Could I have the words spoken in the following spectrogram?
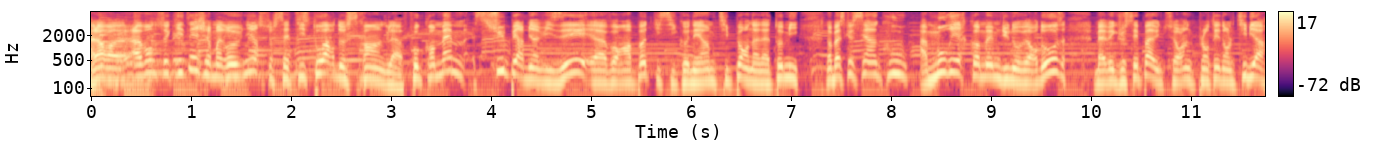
Alors, euh, avant de se quitter, j'aimerais revenir sur cette histoire de seringue là. Faut quand même super bien viser et avoir un pote qui s'y connaît un petit peu en anatomie. Non, parce que c'est un coup à mourir quand même d'une overdose, mais avec, je sais pas, une seringue plantée dans le tibia.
